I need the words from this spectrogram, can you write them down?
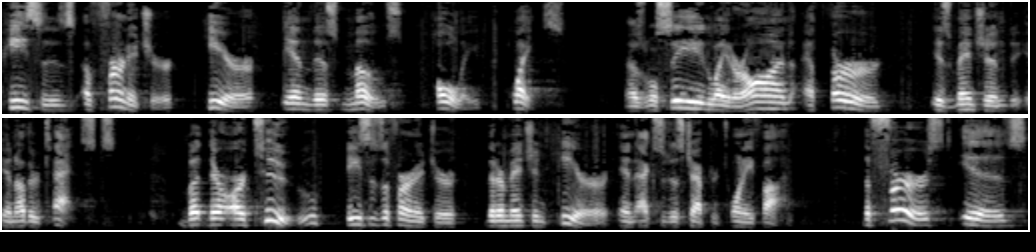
pieces of furniture here in this most holy place. As we'll see later on, a third is mentioned in other texts. But there are two pieces of furniture that are mentioned here in Exodus chapter 25. The first is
